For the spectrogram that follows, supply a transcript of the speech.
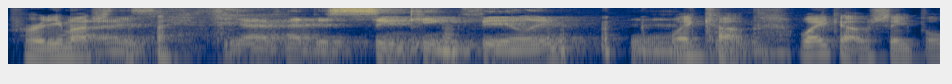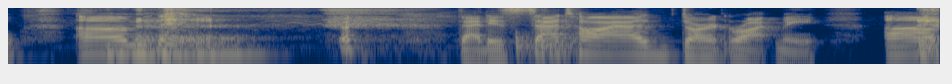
pretty much I- the same thing. Yeah, I've had this sinking feeling. Yeah. Wake up, wake up, sheeple. Um, that is satire. Don't write me. Um,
